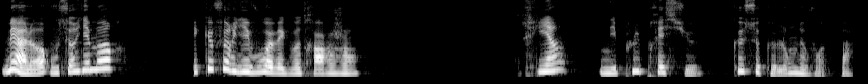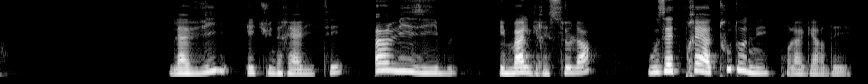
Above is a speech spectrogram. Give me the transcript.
Mais alors, vous seriez mort? Et que feriez-vous avec votre argent? Rien n'est plus précieux que ce que l'on ne voit pas. La vie est une réalité invisible, et malgré cela, vous êtes prêt à tout donner pour la garder.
